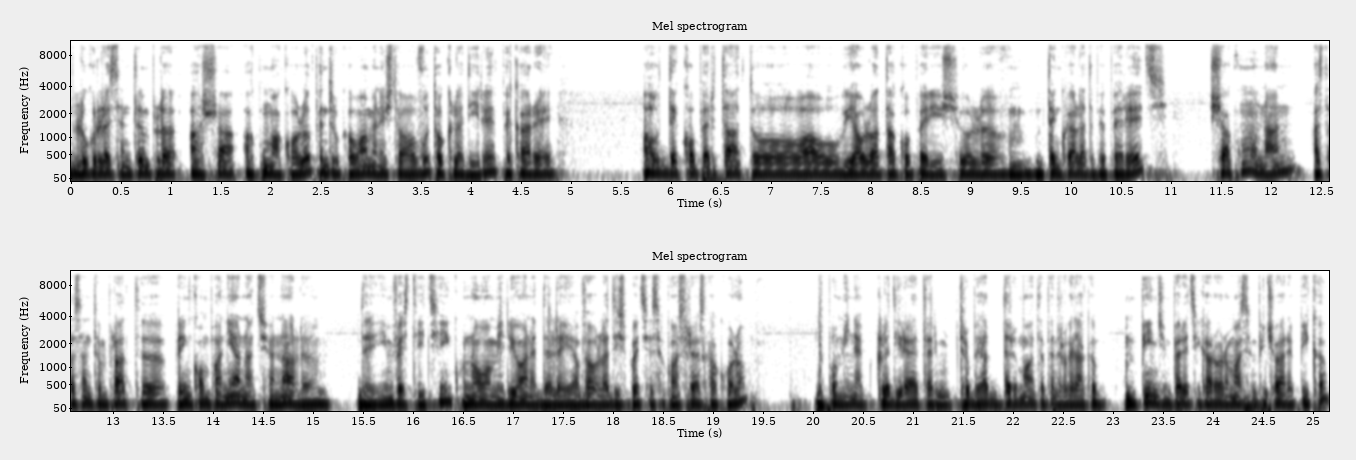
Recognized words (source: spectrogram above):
lucrurile se întâmplă așa acum acolo, pentru că oamenii ăștia au avut o clădire pe care au decopertat-o, au, i-au luat acoperișul, uh, tencuiala de pe pereți. Și acum un an, asta s-a întâmplat uh, prin Compania Națională de Investiții, cu 9 milioane de lei aveau la dispoziție să construiască acolo, după mine, clădirea aia trebuia dărâmată, pentru că dacă împingi în pereții care au rămas în picioare, pică.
